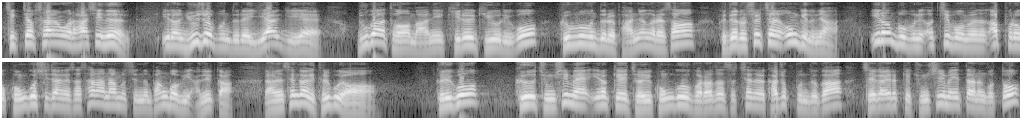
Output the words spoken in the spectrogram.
직접 사용을 하시는 이런 유저분들의 이야기에 누가 더 많이 귀를 기울이고 그 부분들을 반영을 해서 그대로 실천에 옮기느냐 이런 부분이 어찌 보면 앞으로 공고 시장에서 살아남을 수 있는 방법이 아닐까라는 생각이 들고요. 그리고 그 중심에 이렇게 저희 공구 브라더스 채널 가족분들과 제가 이렇게 중심에 있다는 것도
